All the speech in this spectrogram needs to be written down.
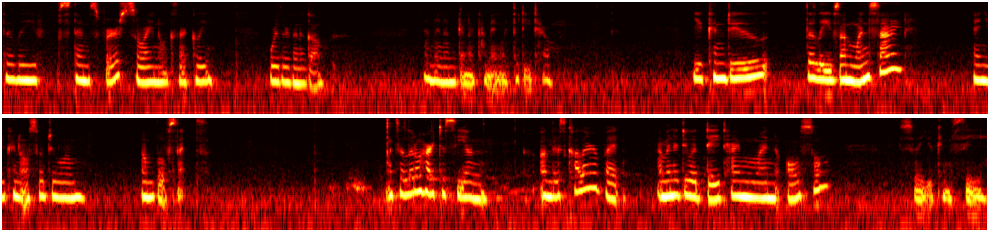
the leaf stems first so I know exactly where they're gonna go. And then I'm gonna come in with the detail. You can do the leaves on one side and you can also do them on both sides. It's a little hard to see on, on this color, but I'm gonna do a daytime one also so you can see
